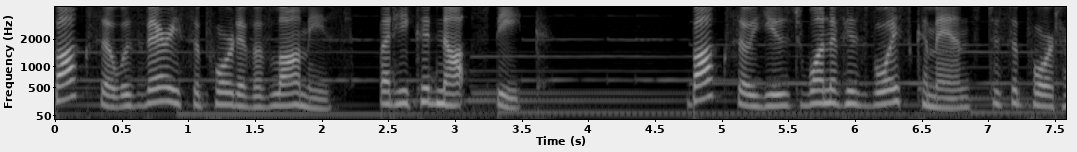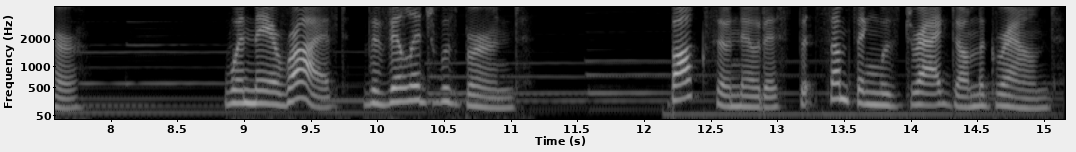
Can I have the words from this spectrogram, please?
Boxo was very supportive of Lamis, but he could not speak. Boxo used one of his voice commands to support her. When they arrived, the village was burned. Boxo noticed that something was dragged on the ground.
